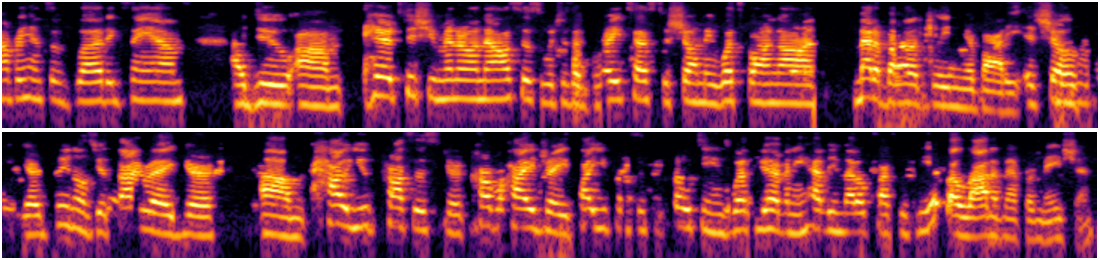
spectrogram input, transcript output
comprehensive blood exams. I do um, hair tissue mineral analysis, which is a great test to show me what's going on metabolically in your body. It shows mm-hmm. your adrenals, your thyroid, your um, how you process your carbohydrates, how you process your proteins, whether you have any heavy metal toxicity. It's a lot of information.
